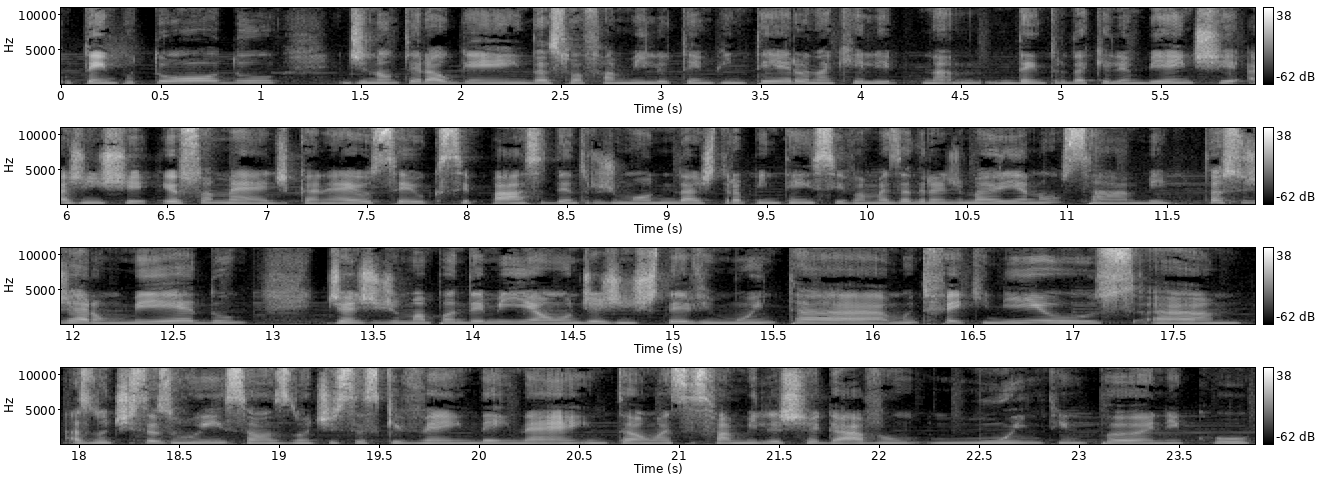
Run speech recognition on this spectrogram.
o tempo todo, de não ter alguém da sua família o tempo inteiro naquele, na, dentro daquele ambiente. A gente, eu sou médica, né? Eu sei o que se passa dentro de uma unidade de terapia intensiva, mas a grande maioria não sabe. Então isso gera um medo diante de uma pandemia onde a gente teve muita, muito fake news. Uh, as notícias ruins são as notícias que vendem, né? Então essas famílias chegavam muito em pânico,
